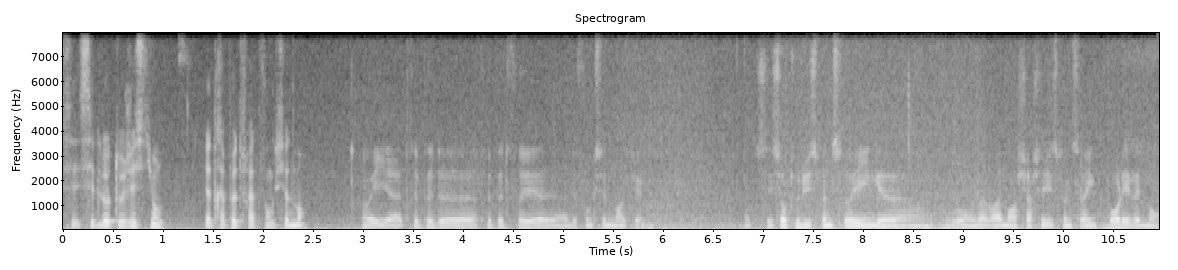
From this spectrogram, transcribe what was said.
c'est de l'autogestion. Il y a très peu de frais de fonctionnement. Oui, il y a très peu de, très peu de frais euh, de fonctionnement actuellement. C'est surtout du sponsoring euh, où on va vraiment chercher du sponsoring pour l'événement.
